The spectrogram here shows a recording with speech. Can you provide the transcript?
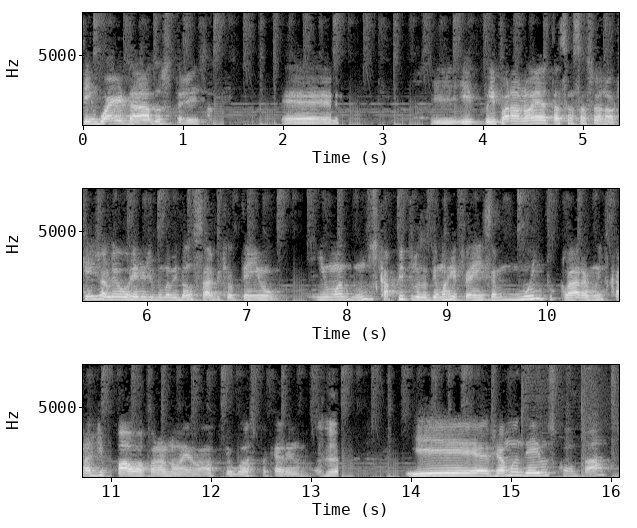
tenho guardado os três. É, e, e, e, Paranoia tá sensacional. Quem já leu O Reino de Bundamidão sabe que eu tenho. Em uma, um dos capítulos eu tenho uma referência muito clara, muito cara de pau a Paranoia lá, porque eu gosto pra caramba. Uhum. E já mandei uns contatos,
